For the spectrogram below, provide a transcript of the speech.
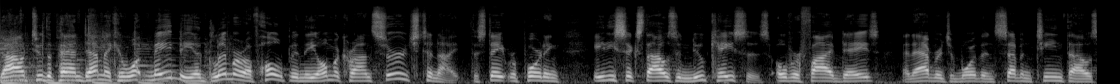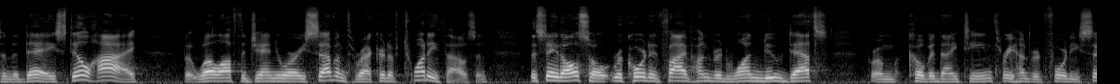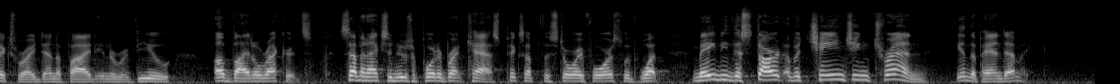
Now to the pandemic and what may be a glimmer of hope in the Omicron surge tonight. The state reporting 86,000 new cases over five days, an average of more than 17,000 a day, still high, but well off the January 7th record of 20,000. The state also recorded 501 new deaths from COVID 19. 346 were identified in a review of vital records. 7 Action News reporter Brett Kast picks up the story for us with what may be the start of a changing trend in the pandemic.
